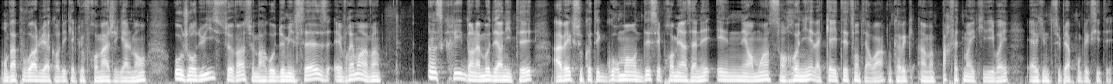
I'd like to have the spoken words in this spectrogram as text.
On va pouvoir lui accorder quelques fromages également. Aujourd'hui, ce vin, ce Margot 2016, est vraiment un vin inscrit dans la modernité, avec ce côté gourmand dès ses premières années et néanmoins sans renier la qualité de son terroir. Donc avec un vin parfaitement équilibré et avec une superbe complexité.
